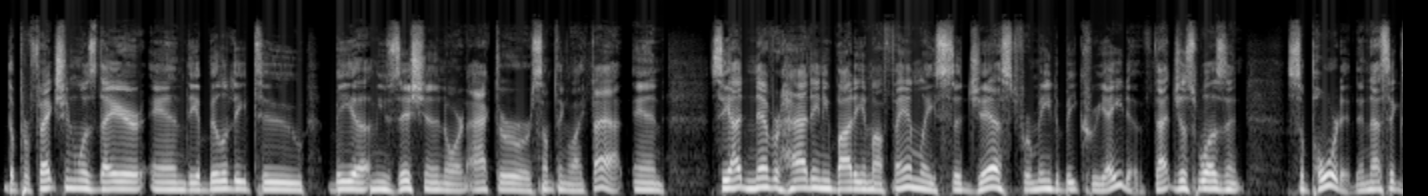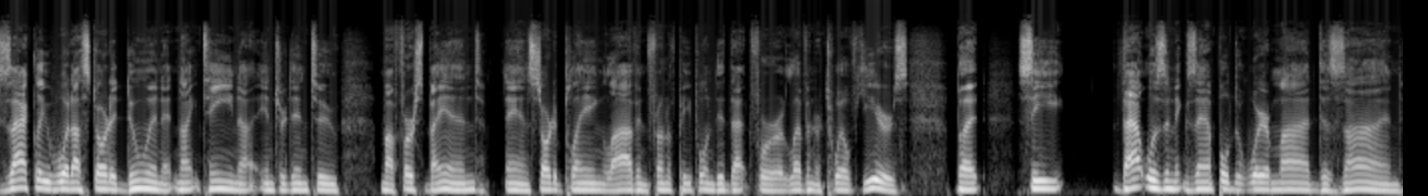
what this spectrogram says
the perfection was there and the ability to be a musician or an actor or something like that. And see, I'd never had anybody in my family suggest for me to be creative. That just wasn't supported. And that's exactly what I started doing at 19. I entered into my first band and started playing live in front of people and did that for 11 or 12 years. But see, that was an example to where my design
